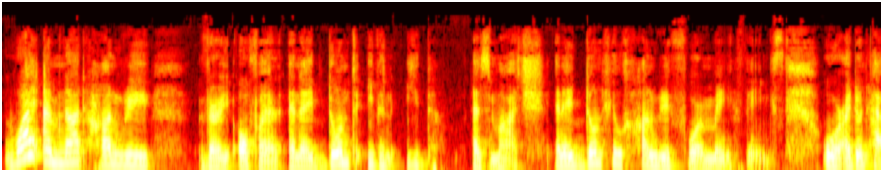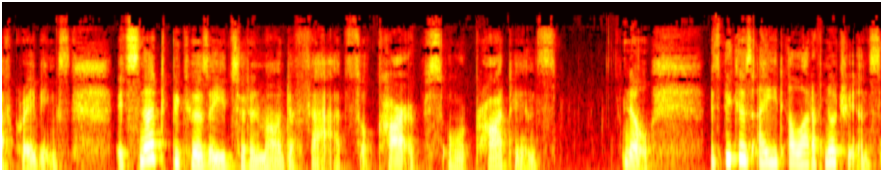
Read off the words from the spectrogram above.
Why I'm not hungry very often and I don't even eat as much and I don't feel hungry for many things or I don't have cravings. It's not because I eat certain amount of fats or carbs or proteins. No, it's because I eat a lot of nutrients.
